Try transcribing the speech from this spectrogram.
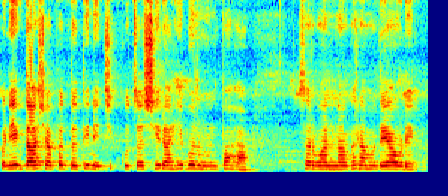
पण एकदा अशा पद्धतीने चिक्कूचा शिराही बनवून पहा. सर्वांना घरामध्ये आवडेल.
